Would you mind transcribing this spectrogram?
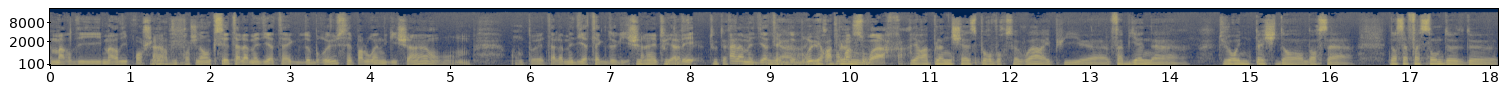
mardi, mardi prochain. Mardi prochain. Donc c'est à la médiathèque de Bru, c'est pas loin de Guichin. On, peut être à la médiathèque de Guichin et puis aller à, la médiathèque de Bru pour plein un soir. Il y aura plein de chaises pour vous recevoir et puis euh, Fabienne a toujours une pêche dans, dans, sa, dans sa façon de, de,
